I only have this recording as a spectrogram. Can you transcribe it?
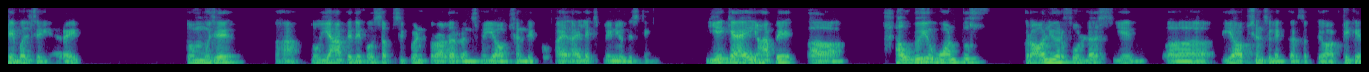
टेबल चाहिए राइट तो मुझे हाँ तो यहाँ पे देखो सब्सिक्वेंट क्रॉलर रन में ये ऑप्शन देखो. I explain you this thing ये क्या है? यहाँ पे how do you want to crawl your folders ये ये ऑप्शन सिलेक्ट कर सकते हो आप ठीक है?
